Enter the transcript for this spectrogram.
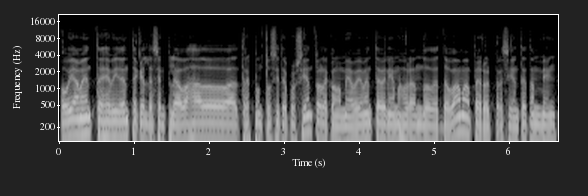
Obviamente es evidente que el desempleo ha bajado al 3.7%. La economía obviamente venía mejorando desde Obama, pero el presidente también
